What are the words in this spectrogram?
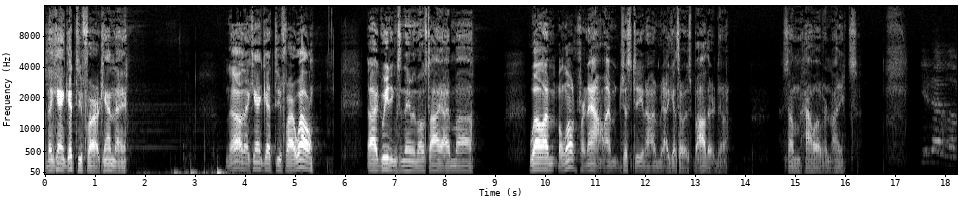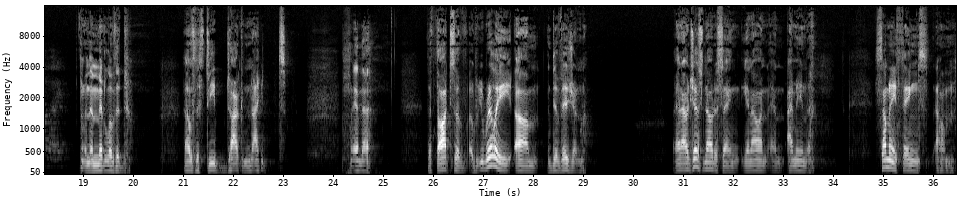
But they can't get too far, can they? No, they can't get too far. Well, uh, greetings in the name of the Most High. I'm, uh, well, I'm alone for now. I'm just, you know, I'm, i guess I was bothered uh, somehow overnight. You're not alone, buddy. In the middle of the of this deep dark night, and the the thoughts of, of really um, division. And I was just noticing, you know, and, and I mean, so many things um,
